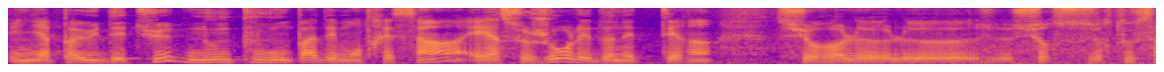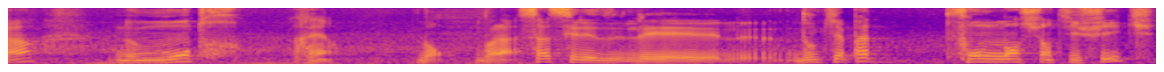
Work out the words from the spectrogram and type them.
il n'y a pas eu d'études, nous ne pouvons pas démontrer ça, et à ce jour, les données de terrain sur, le, le- sur, sur tout ça ne montrent rien. Bon, voilà, ça c'est les, les- le- donc il n'y a pas de fondement scientifique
